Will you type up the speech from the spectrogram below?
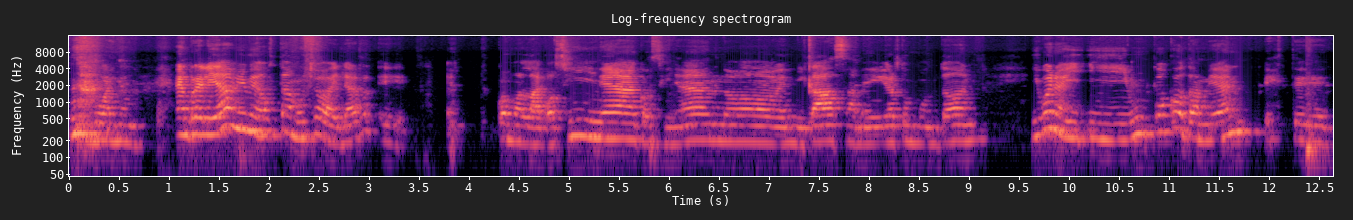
Bueno, en realidad a mí me gusta mucho bailar eh, como en la cocina, cocinando, en mi casa, me divierto un montón. Y bueno, y, y un poco también este,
